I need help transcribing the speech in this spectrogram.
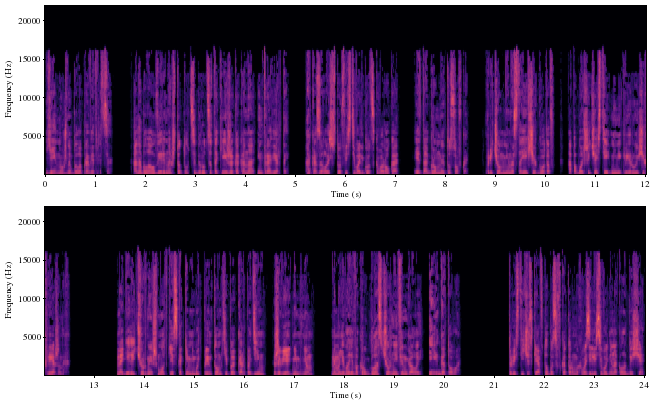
Ей нужно было проветриться. Она была уверена, что тут соберутся такие же, как она, интроверты. Оказалось, что фестиваль готского рока — это огромная тусовка, причем не настоящих готов, а по большей части мимикрирующих ряженых. Надели черные шмотки с каким-нибудь принтом типа «Карпа Дим», «Живи одним днем», намалевали вокруг глаз черные фингалы, и готово. Туристический автобус, в котором их возили сегодня на кладбище,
